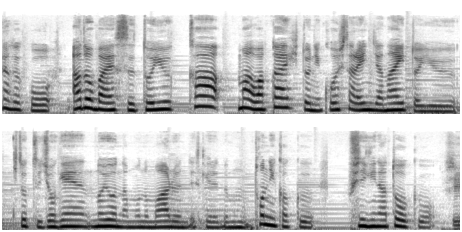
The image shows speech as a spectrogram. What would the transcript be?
なんかこうアドバイスというか、まあ、若い人にこうしたらいいんじゃないという一つ助言のようなものもあるんですけれどもとにかく不思議なトークをひ。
